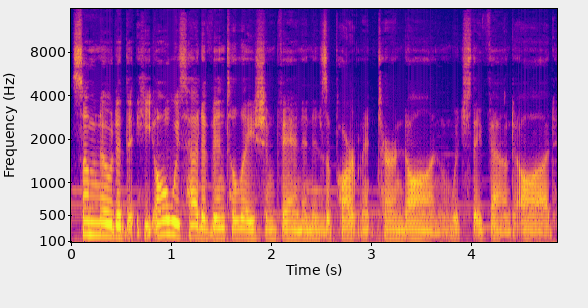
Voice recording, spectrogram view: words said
Some noted that he always had a ventilation fan in his apartment turned on, which they found odd.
